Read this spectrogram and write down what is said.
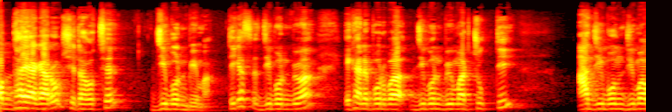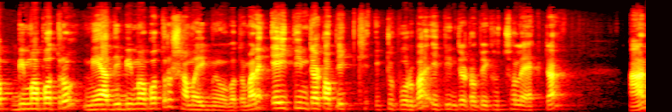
অধ্যায় এগারো, সেটা হচ্ছে জীবন বিমা, ঠিক আছে? জীবন বিমা, এখানে পড়বা জীবন বিমার চুক্তি আজীবন জিমা, বিমাপত্র, মেয়াদি বিমাপত্র, সাময়িক বিমাপত্র। মানে এই তিনটা টপিক একটু পড়বা। এই তিনটা টপিক হচ্ছে হলো একটা আর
